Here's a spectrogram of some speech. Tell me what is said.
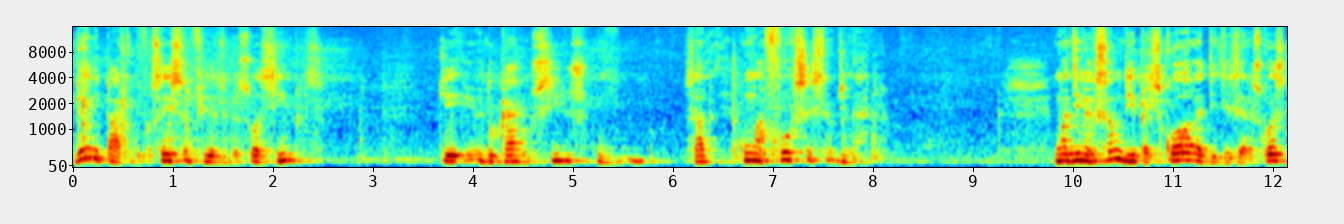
grande parte de vocês são filhos de pessoas simples, que educaram os filhos com, sabe, com uma força extraordinária. Uma dimensão de ir para a escola, de dizer as coisas.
